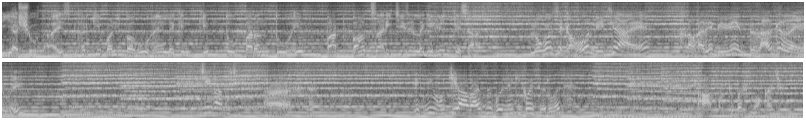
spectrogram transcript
यशोदा इस घर की बड़ी बहू है लेकिन किंतु परंतु इफ़ बट बहुत सारी चीज़ें लगी हैं इनके साथ। लोगों से कहो नीचे आए। हमारी बीवी इंतज़ार कर रहे हैं भाई। जी बाबूजी। हाँ। इतनी ऊँची आवाज़ में बोलने की कोई ज़रूरत है? आपको तो बस मौका चाहिए।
